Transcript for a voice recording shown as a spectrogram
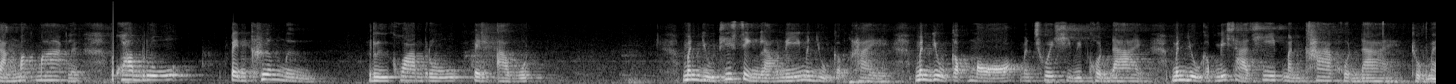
จังมาก ๆ เลย ความรู้เป็นเครื่องมือ หรือความรู้เป็นอาวุธ มันอยู่ที่สิ่งเหล่านี้มันอยู่กับใคร มันอยู่กับหมอมันช่วยชีวิตคนได้ มันอยู่กับมิจฉาชีพมันฆ่าคนได้ ถูกไหม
